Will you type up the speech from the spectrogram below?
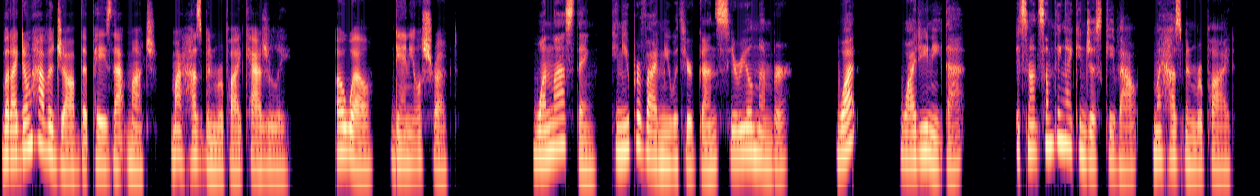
but I don't have a job that pays that much, my husband replied casually. Oh well, Daniel shrugged. One last thing, can you provide me with your gun's serial number? What? Why do you need that? It's not something I can just give out, my husband replied.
